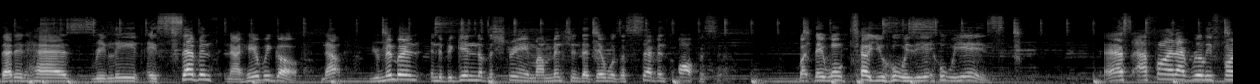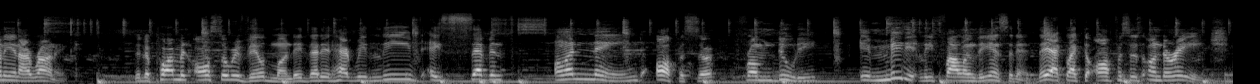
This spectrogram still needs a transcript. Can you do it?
that it has relieved a seventh. Now, here we go. Now, you remember in, in the beginning of the stream, I mentioned that there was a seventh officer, but they won't tell you who he, who he is. As I find that really funny and ironic. The department also revealed Monday that it had relieved a seventh unnamed officer from duty immediately following the incident. They act like the officer's underage.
